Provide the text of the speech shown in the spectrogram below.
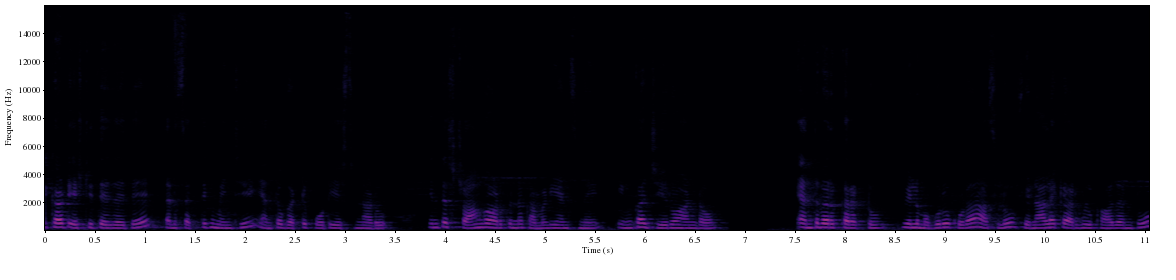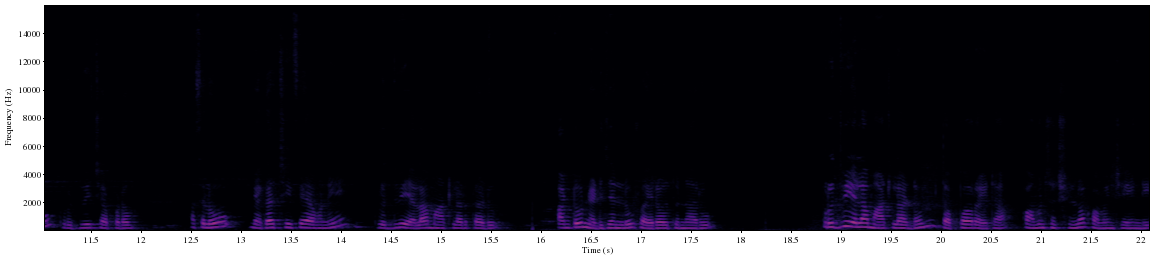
ఇక టేస్టీ తేజ్ అయితే తన శక్తికి మించి ఎంతో గట్టి పోటీ ఇస్తున్నాడు ఇంత స్ట్రాంగ్గా ఆడుతున్న కమెడియన్స్ని ఇంకా జీరో అనడం ఎంతవరకు కరెక్టు? వీళ్ళ ముగ్గురు కూడా అసలు ఫినాలేకి అర్హులు కాదంటూ పృథ్వీ చెప్పడం. అసలు మెగా చీఫే అవని పృథ్వీ ఎలా మాట్లాడతాడు అంటూ నెటిజన్లు ఫైర్ అవుతున్నారు. పృథ్వీ ఎలా మాట్లాడడం తప్ప రైటా కామెంట్ సెక్షన్లో కామెంట్ చేయండి.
